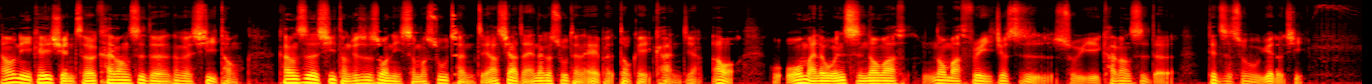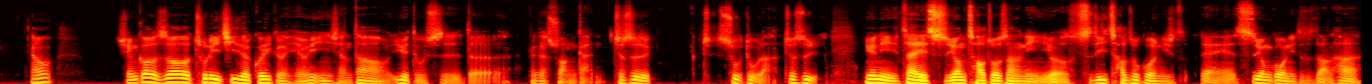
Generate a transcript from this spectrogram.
然后你可以选择开放式的那个系统，开放式的系统就是说你什么书城只要下载那个书城 App 都可以看。这样啊，我我买的文石 Nova Nova Three 就是属于开放式的电子书阅读器，然后。选购的时候，处理器的规格也会影响到阅读时的那个爽感，就是速度啦。就是因为你在使用操作上，你有实际操作过，你呃试用过，你就知道它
